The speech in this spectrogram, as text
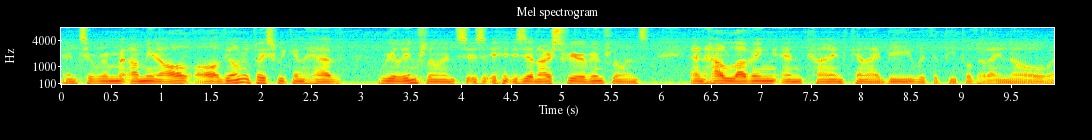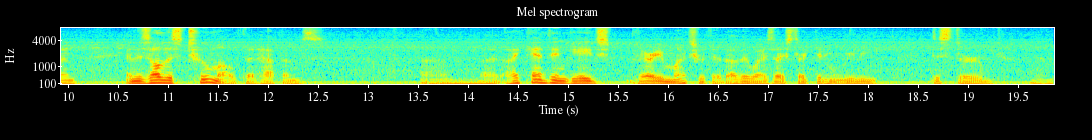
And to rem- I mean, all, all the only place we can have real influence is is in our sphere of influence, and how loving and kind can I be with the people that I know and and there's all this tumult that happens. Um, but I can't engage very much with it, otherwise I start getting really disturbed. And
